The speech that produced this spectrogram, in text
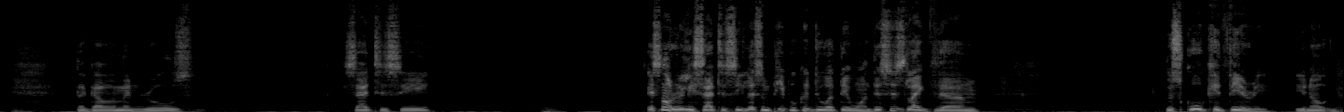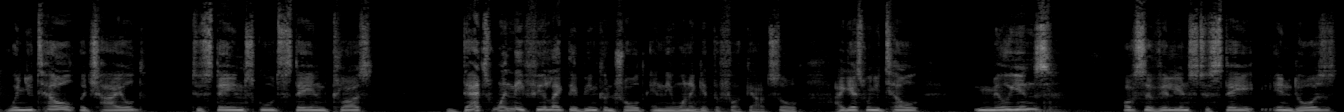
the government rules. Sad to see. It's not really sad to see. Listen, people could do what they want. This is like the um, the school kid theory. You know, when you tell a child to stay in school, stay in class, that's when they feel like they're being controlled and they want to get the fuck out. So I guess when you tell millions of civilians to stay indoors,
